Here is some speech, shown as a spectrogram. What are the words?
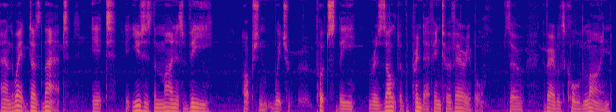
And the way it does that, it it uses the minus v option, which puts the result of the printf into a variable. So the variable is called line.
